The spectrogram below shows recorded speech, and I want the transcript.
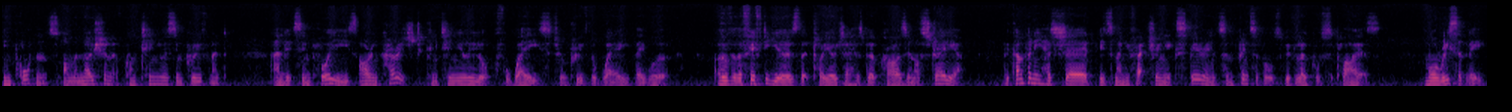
importance on the notion of continuous improvement, and its employees are encouraged to continually look for ways to improve the way they work. Over the 50 years that Toyota has built cars in Australia, the company has shared its manufacturing experience and principles with local suppliers. More recently,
